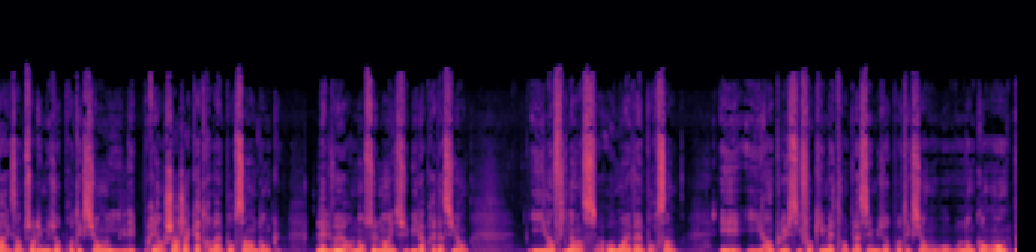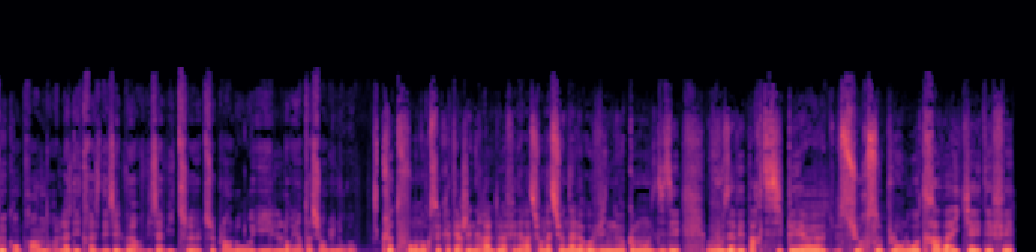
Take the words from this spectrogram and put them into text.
par exemple, sur les mesures de protection, il est pris en charge à 80%. Donc, l'éleveur, non seulement il subit la prédation, il en finance au moins 20%, et en plus, il faut qu'ils mettent en place ces mesures de protection. Donc, on, peut comprendre la détresse des éleveurs vis-à-vis de, ce plan loup et l'orientation du nouveau. Claude Fond, donc secrétaire général de la Fédération nationale ovine, comme on le disait, vous avez participé euh, sur ce plan loup au travail qui a été fait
